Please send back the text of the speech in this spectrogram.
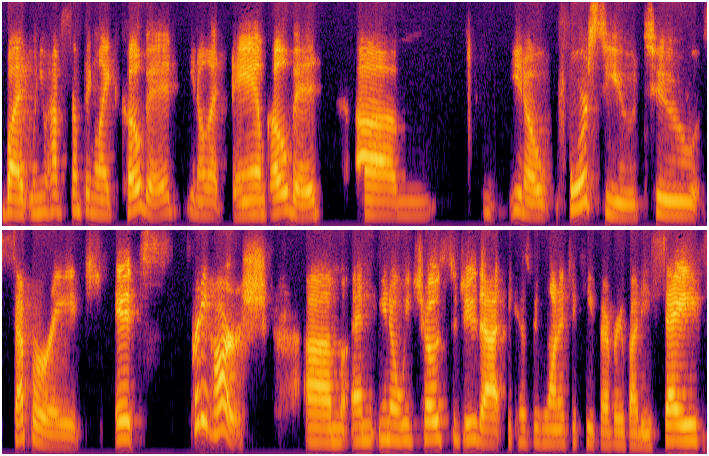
But when you have something like COVID, you know, that damn COVID, um, you know, force you to separate, it's pretty harsh. Um, and, you know, we chose to do that because we wanted to keep everybody safe.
